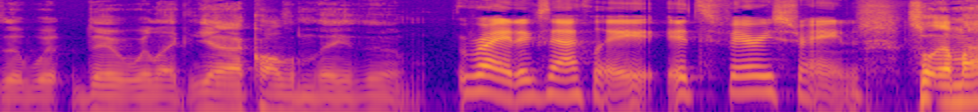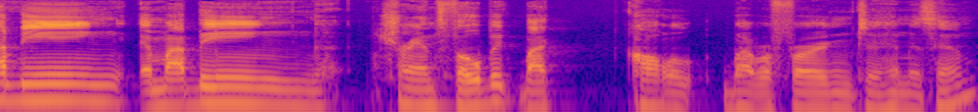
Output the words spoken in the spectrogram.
that were, they were like, yeah, I call them they them. right? Exactly. It's very strange. So am I being am I being transphobic by call by referring to him as him?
